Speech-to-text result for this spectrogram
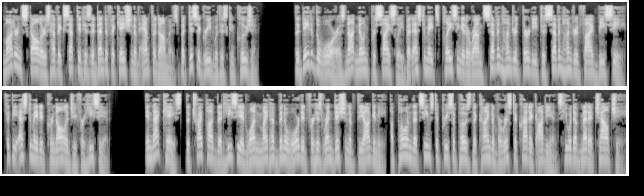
Modern scholars have accepted his identification of Amphidamas but disagreed with his conclusion. The date of the war is not known precisely but estimates placing it around 730–705 BC, fit the estimated chronology for Hesiod. In that case, the tripod that Hesiod won might have been awarded for his rendition of Theogony, a poem that seems to presuppose the kind of aristocratic audience he would have met at Chalchi.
